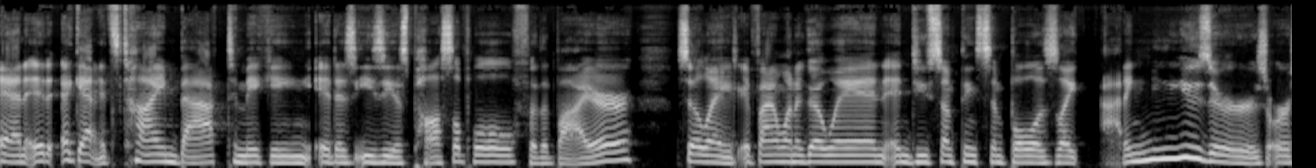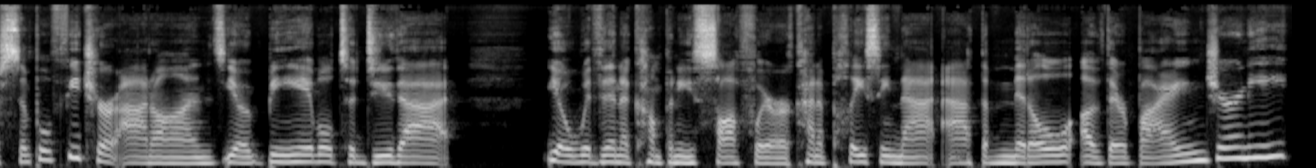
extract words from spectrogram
And it again, it's tying back to making it as easy as possible for the buyer. So, like, if I want to go in and do something simple as like adding new users or simple feature add ons, you know, being able to do that you know within a company's software kind of placing that at the middle of their buying journey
